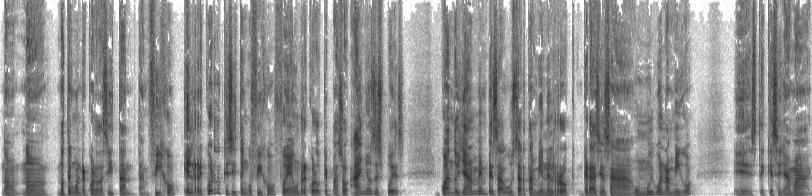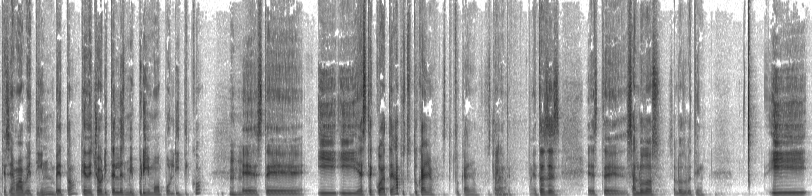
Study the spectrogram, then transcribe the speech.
no, no, no tengo un recuerdo así tan, tan fijo. El recuerdo que sí tengo fijo fue un recuerdo que pasó años después, cuando ya me empezó a gustar también el rock, gracias a un muy buen amigo este, que, se llama, que se llama Betín, Beto, que de hecho ahorita él es mi primo político. Ujú. Este, y, y este cuate, ah, pues tu tocayo, es tu tocayo, justamente. Entonces, este, saludos, saludos, Betín. Y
